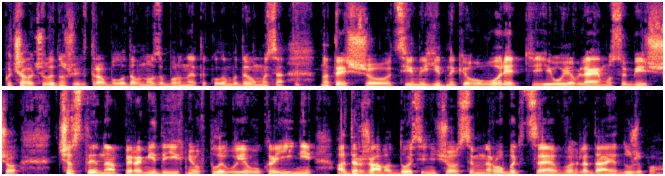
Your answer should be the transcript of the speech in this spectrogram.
Хоча очевидно, що їх треба було давно заборонити. Коли ми дивимося на те, що ці негідники говорять, і уявляємо собі, що частина піраміди їхнього впливу є в Україні, а держава досі нічого з цим не робить, це виглядає дуже погано.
